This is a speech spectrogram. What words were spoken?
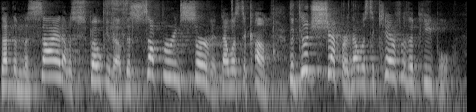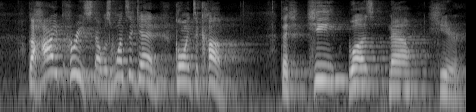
that the Messiah that was spoken of, the suffering servant that was to come, the good shepherd that was to care for the people, the high priest that was once again going to come, that he was now here.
